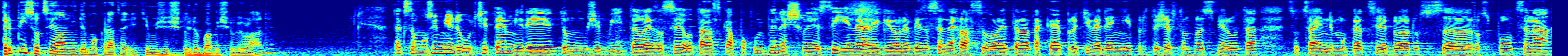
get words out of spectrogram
trpí sociální demokraté i tím, že šli do Babišovy vlády? Tak samozřejmě do určité míry to může být, ale zase je otázka, pokud by nešly, jestli jiné regiony by zase nehlasovaly teda také proti vedení, protože v tomhle směru ta sociální demokracie byla dost eh, rozpolcená.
